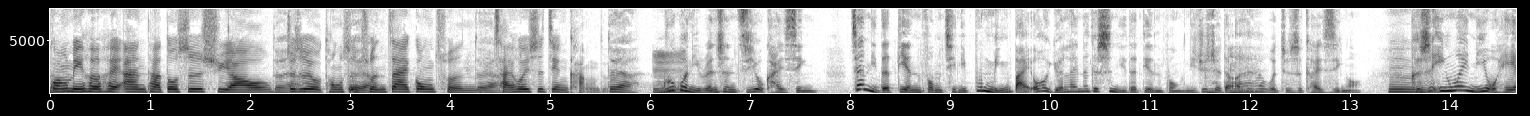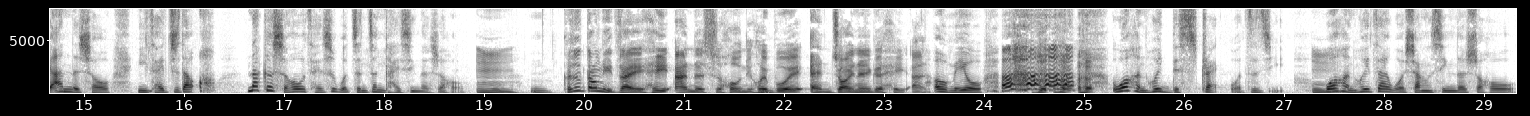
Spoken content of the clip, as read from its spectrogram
光明和黑暗它都是需要，啊就是有同时存在共存，对啊才会是健康的。对啊，如果你人生只有开心，这样你的巅峰期你不明白哦，原来那个是你的巅峰，你就觉得、哎，我就是开心哦。嗯可是因为你有黑暗的时候，你才知道哦，那个时候才是我真正开心的时候。嗯嗯。可是当你在黑暗的时候，你会不会 enjoy 那个黑暗？哦，没有，我很会 distract 我自己。我很会在我伤心的时候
